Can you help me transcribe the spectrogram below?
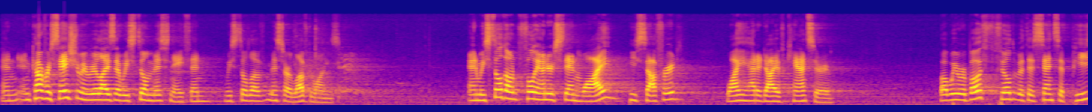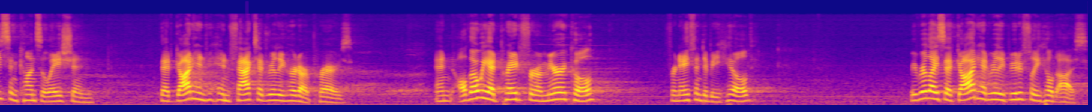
And in conversation, we realized that we still miss Nathan. We still love, miss our loved ones. And we still don't fully understand why he suffered, why he had to die of cancer. But we were both filled with a sense of peace and consolation that God, had, in fact, had really heard our prayers. And although we had prayed for a miracle for Nathan to be healed, we realized that God had really beautifully healed us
